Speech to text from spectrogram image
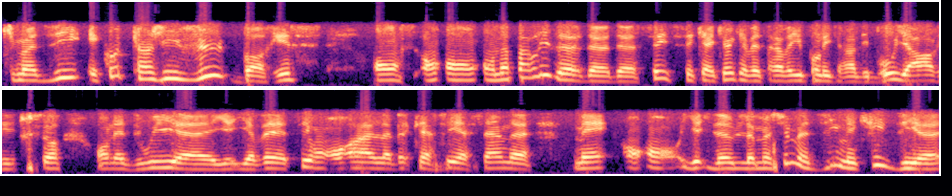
qui m'a dit, écoute, quand j'ai vu Boris on, on, on, a parlé de, de, de c'est quelqu'un qui avait travaillé pour les grands débrouillards et tout ça. On a dit oui, euh, il y avait, tu sais, on, avec la CSN, euh, mais on, le, le, monsieur me dit, m'écrit, il dit, euh,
